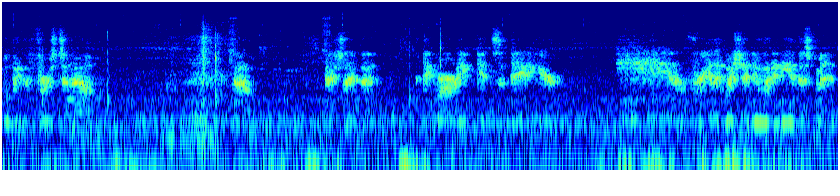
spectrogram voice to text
we'll be the first to know. Oh, actually, I, I think we're already getting some data here. And I really wish I knew what any of this meant.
